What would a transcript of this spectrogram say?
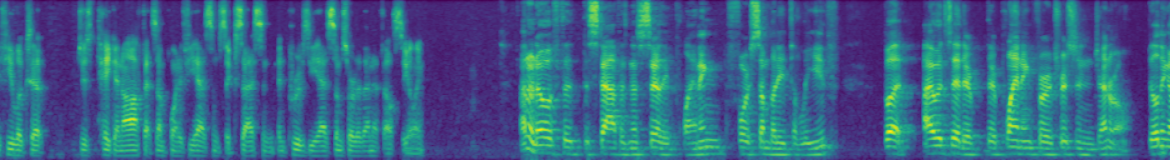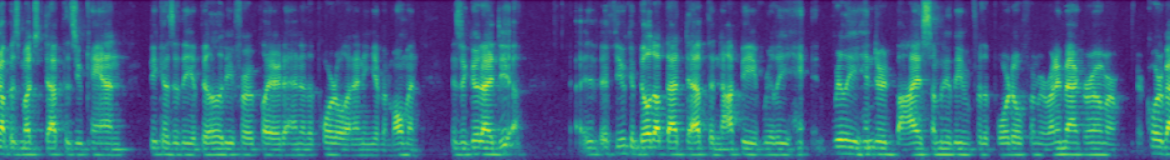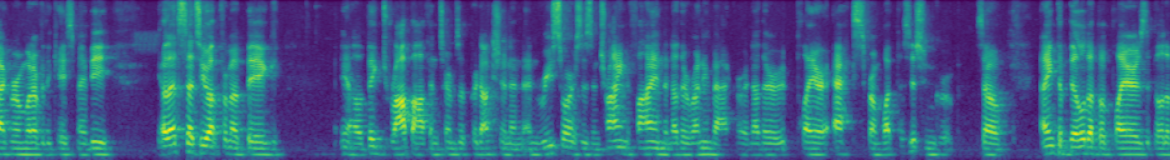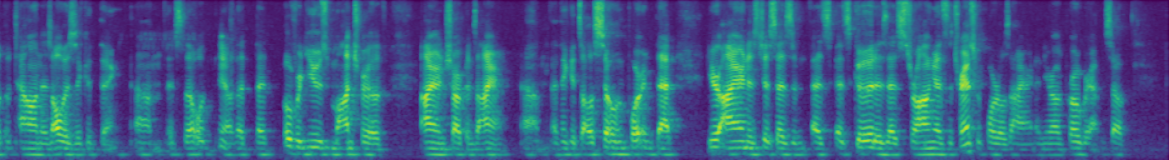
if he looks at just taking off at some point if he has some success and, and proves he has some sort of NFL ceiling. I don't know if the, the staff is necessarily planning for somebody to leave, but I would say they're they're planning for attrition in general, building up as much depth as you can because of the ability for a player to enter the portal at any given moment is a good idea. If you can build up that depth and not be really really hindered by somebody leaving for the portal from your running back room or your quarterback room, whatever the case may be, you know, that sets you up from a big you know a big drop off in terms of production and, and resources and trying to find another running back or another player X from what position group. So I think the buildup of players, the buildup of talent is always a good thing. Um, it's the old, you know that that overused mantra of iron sharpens iron. Um, I think it's also important that your iron is just as as as good as as strong as the transfer portal's iron in your own program. So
